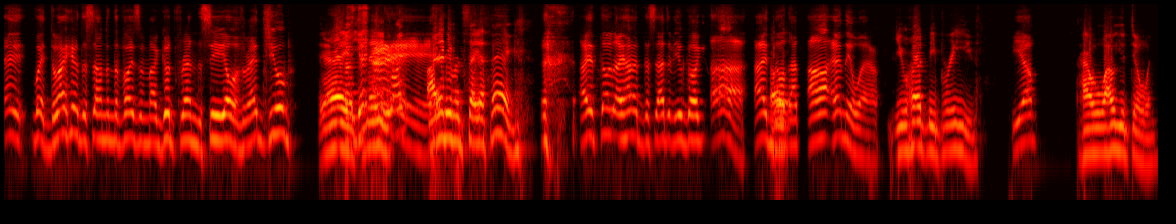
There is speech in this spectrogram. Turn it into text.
hey, wait, do I hear the sound in the voice of my good friend, the CEO of RedTube? Hey, Uh, it's yeah, me. right. Hey. I didn't even say a thing. I thought I heard the sound of you going, ah, I know Oh. that ah anywhere. You heard me breathe. Yep. How how you doing?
